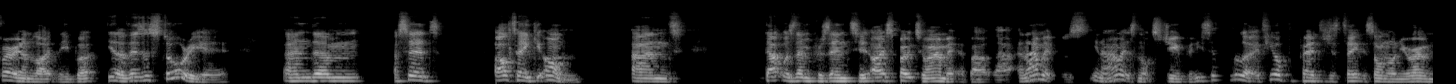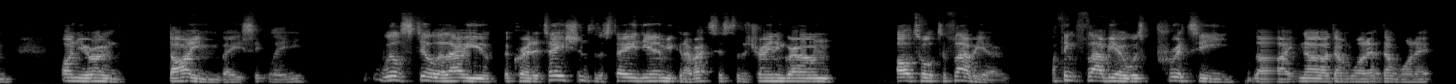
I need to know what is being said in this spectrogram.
very unlikely, but, you know, there's a story here. And um, I said, I'll take it on. And that was then presented. I spoke to Amit about that. And Amit was, you know, Amit's not stupid. He said, look, if you're prepared to just take this on on your own, on your own dime basically we'll still allow you accreditation to the stadium you can have access to the training ground i'll talk to flavio i think flavio was pretty like no i don't want it i don't want it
